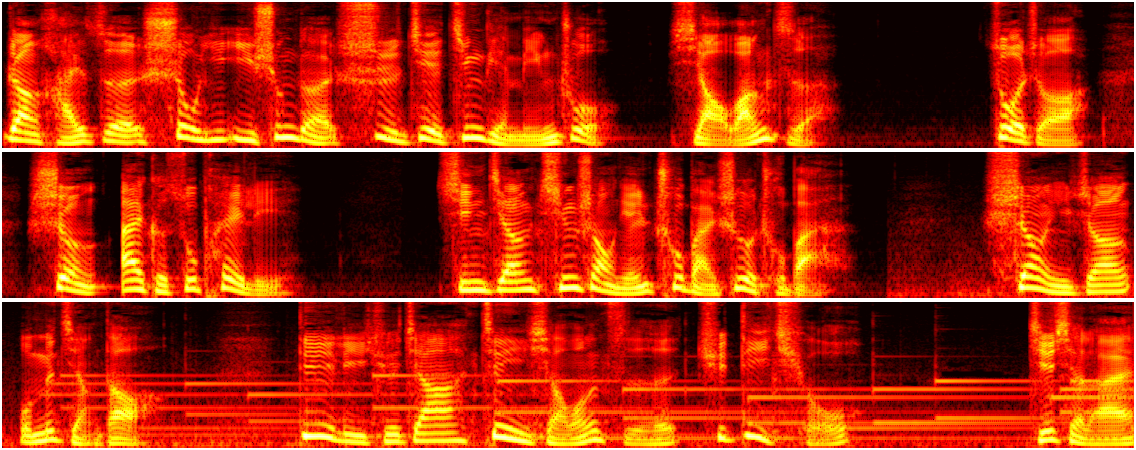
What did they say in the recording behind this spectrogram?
让孩子受益一生的世界经典名著《小王子》，作者圣埃克苏佩里，新疆青少年出版社出版。上一章我们讲到，地理学家建议小王子去地球。接下来，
